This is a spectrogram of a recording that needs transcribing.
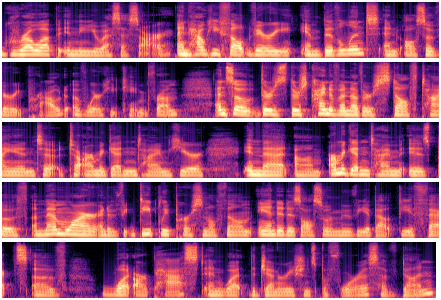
grow up in the USSR and how he felt very ambivalent and also very proud of where he came from. And so there's there's kind of another stealth tie-in to, to Armageddon Time here in that um, Armageddon Time is both a memoir and a deeply personal film, and it is also a movie about the effects of what our past and what the generations before us have done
